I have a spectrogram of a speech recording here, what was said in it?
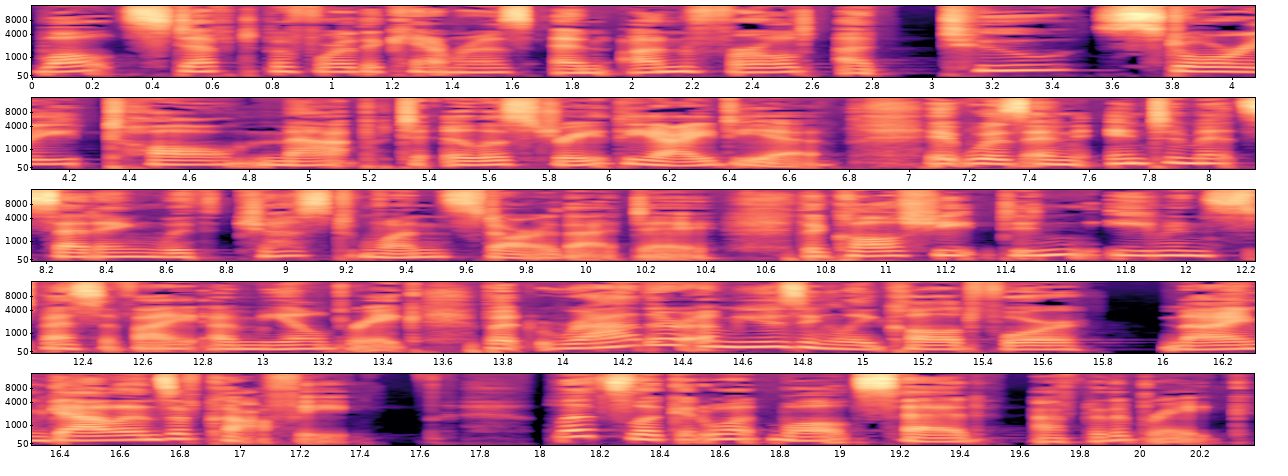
Walt stepped before the cameras and unfurled a two story tall map to illustrate the idea. It was an intimate setting with just one star that day. The call sheet didn't even specify a meal break, but rather amusingly called for nine gallons of coffee. Let's look at what Walt said after the break.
